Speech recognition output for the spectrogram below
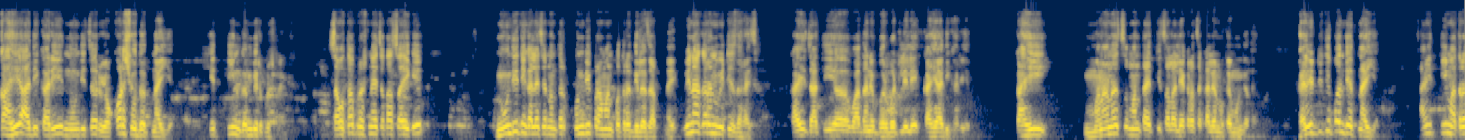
काही अधिकारी नोंदीचं रेकॉर्ड शोधत नाहीये हे तीन गंभीर प्रश्न आहेत. चौथा प्रश्न याच्यात असा आहे की नोंदी निघाल्याच्या नंतर कुणबी प्रमाणपत्र दिलं जात नाही. विनाकारण वेटीस धरायचं. काही जातीय वादाने भरभटलेले काही अधिकारी आहेत. काही मनानच म्हणतायत की चला लेकराचं कल्याण होतंय म्हणून देत आहे व्हॅलिडिटी पण देत नाहीये. आणि ती मात्र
